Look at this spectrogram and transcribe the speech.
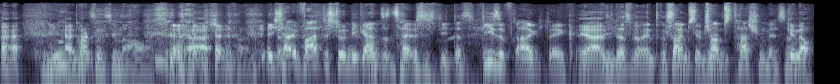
Nun packen Sie mal aus. ich, hab, ich, warte schon die ganze Zeit, bis ich die, dass diese Frage stellen kann. Ja, also das wäre interessant Trumps, gewesen. Trumps Taschenmesser. Genau.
